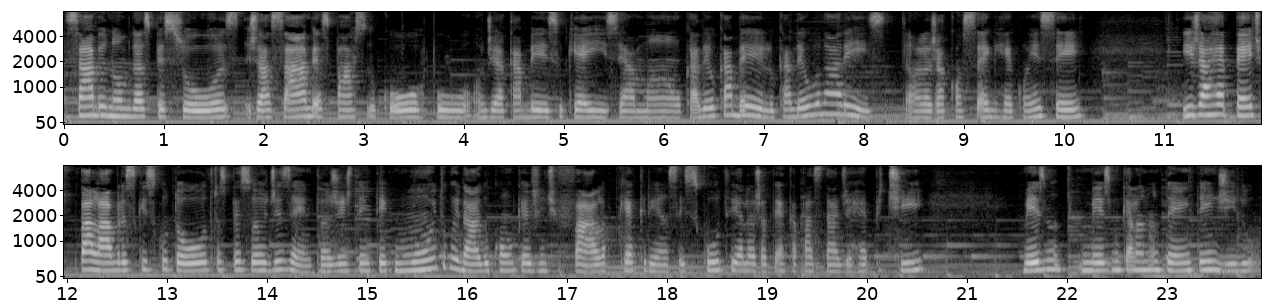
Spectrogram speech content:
sabe o nome das pessoas, já sabe as partes do corpo, onde é a cabeça, o que é isso, é a mão, cadê o cabelo, cadê o nariz. Então ela já consegue reconhecer. e já repete palavras que escutou outras pessoas dizendo. Então a gente tem que ter muito cuidado com o que a gente fala, porque a criança escuta e ela já tem a capacidade de repetir, mesmo, mesmo que ela não tenha entendido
